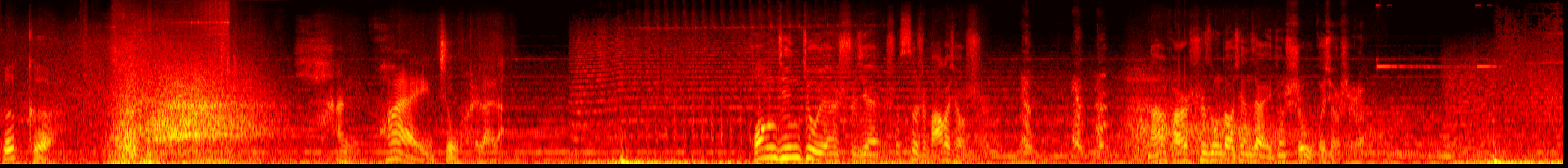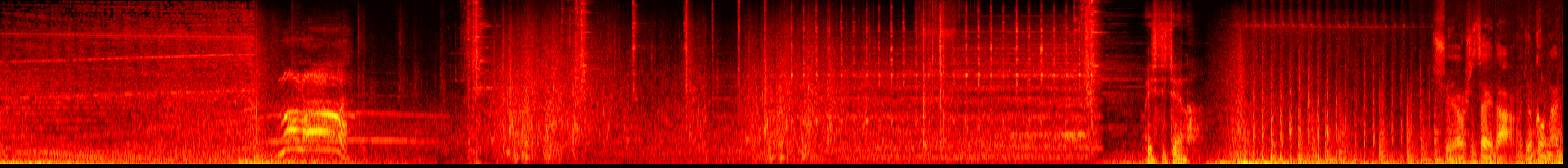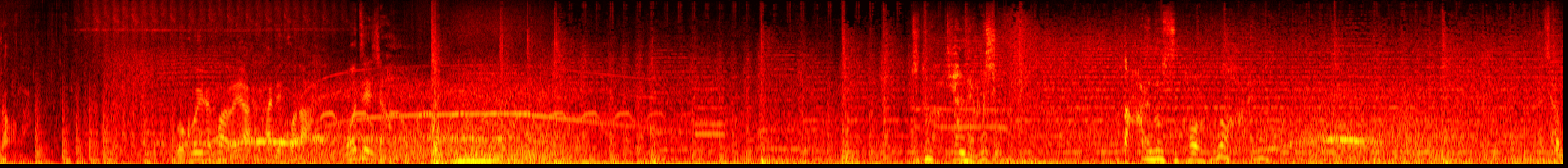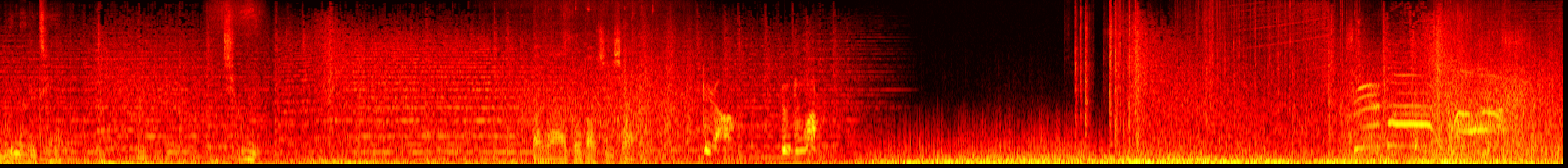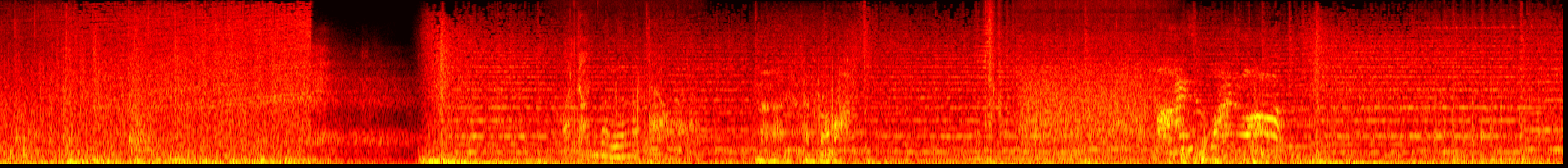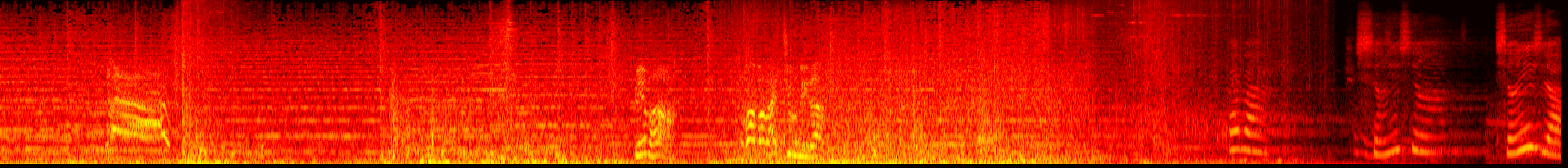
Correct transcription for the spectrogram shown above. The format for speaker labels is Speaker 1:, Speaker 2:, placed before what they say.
Speaker 1: 哥哥很快就回来了。
Speaker 2: 黄金救援时间是四十八个小时，男孩失踪到现在已经十五个小时了。
Speaker 3: 姥姥，
Speaker 4: 没时间了。
Speaker 2: 雪要是再大，可就更难找了。
Speaker 3: 我估计这范围啊还得扩大。
Speaker 4: 我这下。
Speaker 5: 这都两天两宿，大人都死透了，何况孩子？
Speaker 4: 大家不能停，求你！
Speaker 2: 大家都到极限了。
Speaker 6: 队长，有情况。
Speaker 5: 兰兰，你等爸爸。
Speaker 3: 把孩子还我！啊！
Speaker 4: 别怕，爸爸来救你了。
Speaker 7: 爸爸，醒一醒啊，醒一醒！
